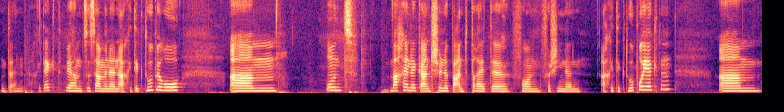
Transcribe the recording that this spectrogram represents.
und ein Architekt. Wir haben zusammen ein Architekturbüro ähm, und machen eine ganz schöne Bandbreite von verschiedenen Architekturprojekten. Ähm,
